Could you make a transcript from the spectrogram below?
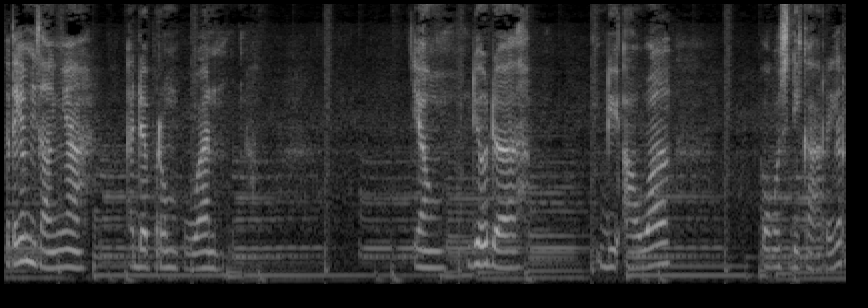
ketika misalnya ada perempuan yang dia udah di awal fokus di karir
